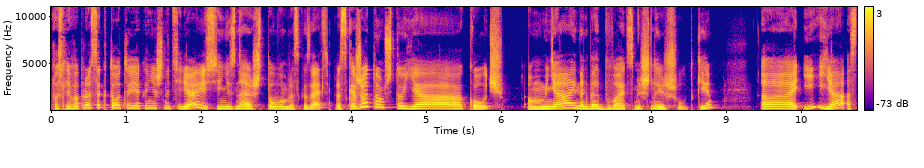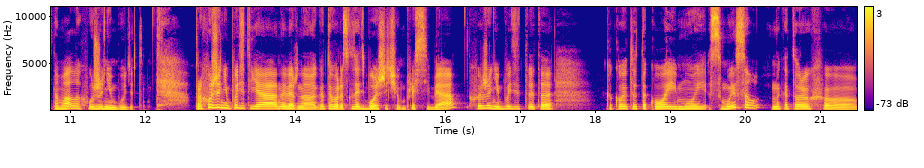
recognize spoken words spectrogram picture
После вопроса «кто ты» я, конечно, теряюсь и не знаю, что вам рассказать. Расскажу о том, что я коуч. У меня иногда бывают смешные шутки, а, и я основала «Хуже не будет». Про «Хуже не будет» я, наверное, готова рассказать больше, чем про себя. «Хуже не будет» — это какой-то такой мой смысл, на которых э,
